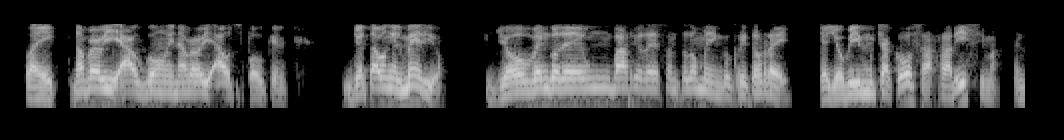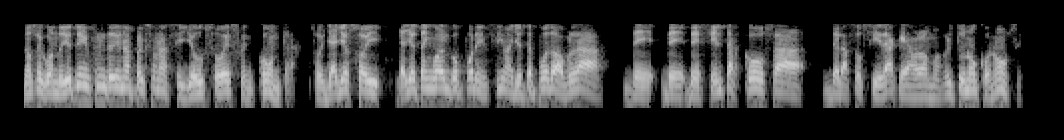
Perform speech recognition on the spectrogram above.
like, not very outgoing, not very outspoken, yo estaba en el medio. Yo vengo de un barrio de Santo Domingo, Cristo Rey, que yo vi muchas cosas rarísimas. Entonces, cuando yo estoy enfrente de una persona así, yo uso eso en contra. So, ya yo soy, ya yo tengo algo por encima. Yo te puedo hablar de, de, de ciertas cosas de la sociedad que a lo mejor tú no conoces.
